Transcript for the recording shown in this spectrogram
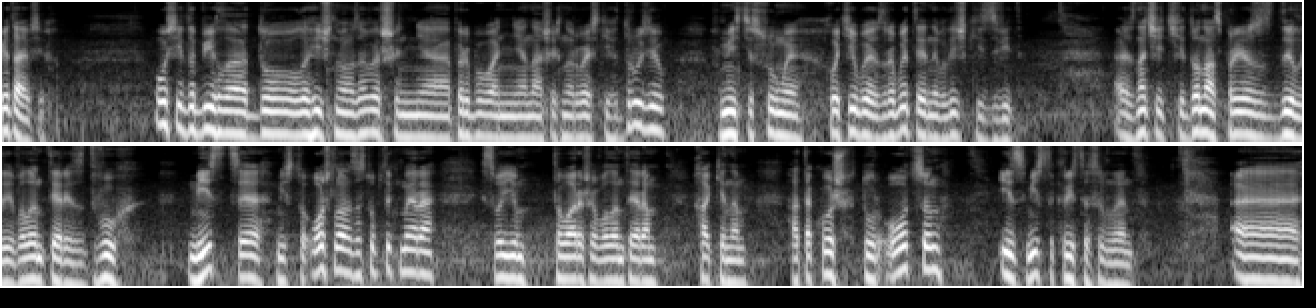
Вітаю всіх. Ось і добігла до логічного завершення перебування наших норвезьких друзів в місті Суми. Хотів би зробити невеличкий звіт. Е, Значить, до нас приїздили волонтери з двох міст: це місто Осло, заступник мера своїм товаришем-волонтером Хакіном, а також Тур Отсон із міста Крістесенленд. Е,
